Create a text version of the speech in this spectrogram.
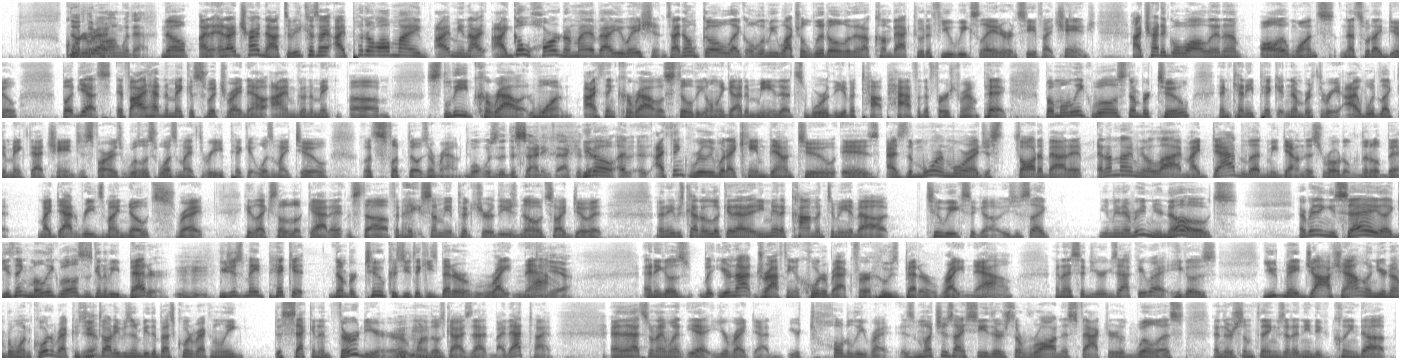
Nothing Quarterback- wrong with that. No, I, and I try not to because I, I put all my. I mean, I, I go hard on my evaluations. I don't go like, oh, let me watch a little and then I'll come back to it a few weeks later and see if I change. I try to go all in uh, all at once, and that's what I do. But yes, if I had to make a switch right now, I'm going to make um, leave Corral at one. I think Corral is still the only guy to me that's worthy of a top half of the first round pick. But Malik Willis number two and Kenny Pickett number three. I would like to make that change as far as Willis was my three, Pickett was my two. Let's flip those around. What was the deciding factor? You know, I, I think really what I came down to is as the more and more I just thought about it, and I'm not even going to lie, my dad led me down this road a little bit. My dad reads my notes, right? He likes to look at it and stuff, and hey, send me a picture of these notes, so I do it. And he was kind of looking at it. He made a comment to me about two weeks ago. He's just like, "You mean I'm reading your notes? Everything you say, like you think Malik Willis is going to be better. Mm-hmm. You just made Pickett number two because you think he's better right now." Yeah. And he goes, But you're not drafting a quarterback for who's better right now. And I said, You're exactly right. He goes, You'd made Josh Allen your number one quarterback because Yeah. you thought he was going to be the best quarterback in the league the second and third year, or Mm-hmm. one of those guys that by that time. And that's when I went, Yeah, you're right, Dad. You're totally right. As much as I see there's the rawness factor with Willis, and there's some things that I need to get cleaned up.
